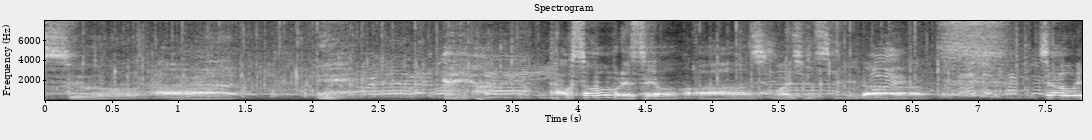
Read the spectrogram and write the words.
박수. 아, 예. 그래요. 박수 한번 보내세요. 아, 수고하셨습니다. 자, 우리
